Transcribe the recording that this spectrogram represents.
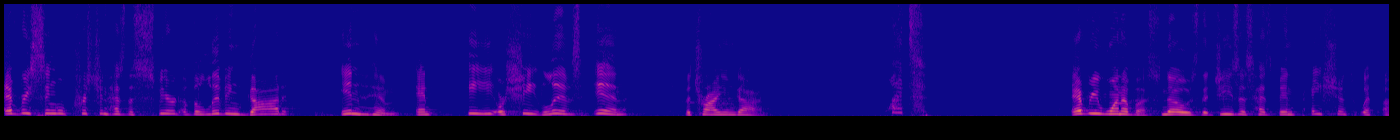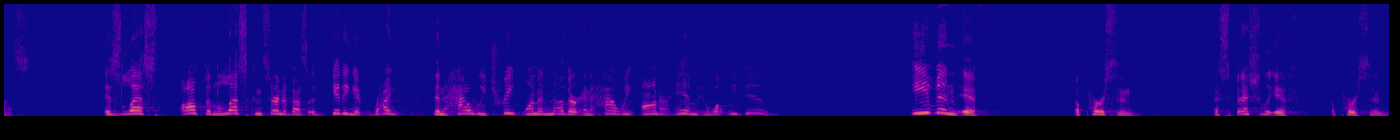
Every single Christian has the Spirit of the living God in him, and he or she lives in the triune God. What? Every one of us knows that Jesus has been patient with us, is less often less concerned about us getting it right than how we treat one another and how we honor him in what we do. Even if a person, especially if a person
